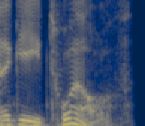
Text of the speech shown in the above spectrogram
Peggy 12.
